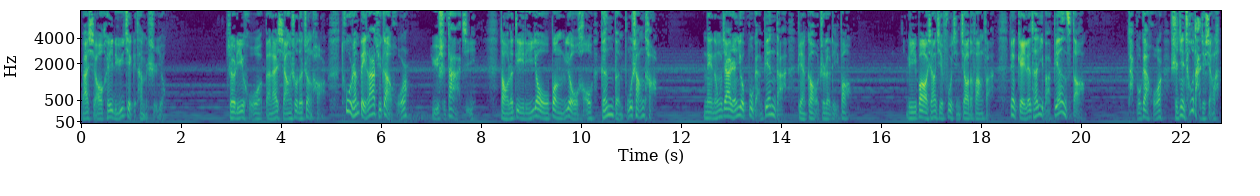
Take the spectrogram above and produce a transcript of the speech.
把小黑驴借给他们使用。这李虎本来享受的正好，突然被拉去干活，于是大急，到了地里又蹦又吼，根本不上套。那农家人又不敢鞭打，便告知了李豹。李豹想起父亲教的方法，便给了他一把鞭子，道：“他不干活，使劲抽打就行了。”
